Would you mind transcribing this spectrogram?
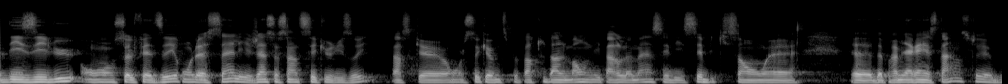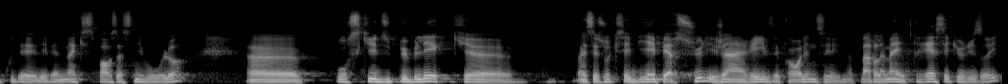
des élus, on se le fait dire, on le sent, les gens se sentent sécurisés parce qu'on le sait qu'un petit peu partout dans le monde, les parlements, c'est des cibles qui sont de première instance. Il y a beaucoup d'é- d'événements qui se passent à ce niveau-là. Euh, pour ce qui est du public, euh, ben, c'est sûr que c'est bien perçu. Les gens arrivent de Colin, notre parlement est très sécurisé.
